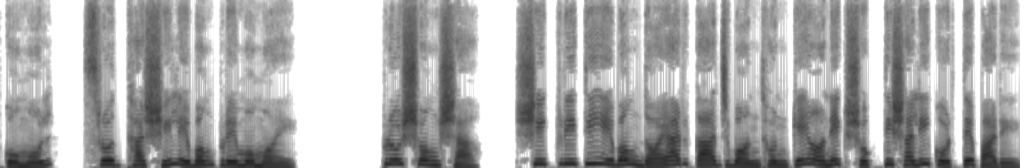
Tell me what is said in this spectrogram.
কোমল, শ্রদ্ধাশীল এবং প্রেমময়। প্রশংসা। স্বীকৃতি এবং দয়ার কাজ বন্ধনকে অনেক শক্তিশালী করতে পারে।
